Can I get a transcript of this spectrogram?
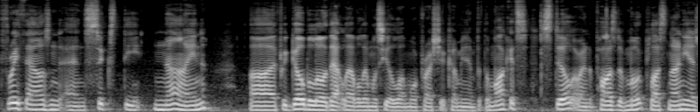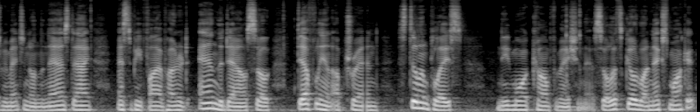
3,069. Uh, if we go below that level, then we'll see a lot more pressure coming in. But the markets still are in a positive mode, plus 90, as we mentioned on the NASDAQ, S&P 500, and the Dow. So definitely an uptrend still in place. Need more confirmation there. So let's go to our next market.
